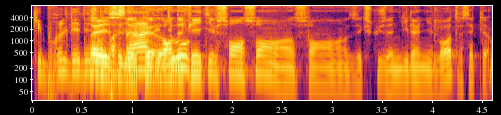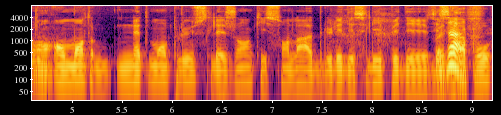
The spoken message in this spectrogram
qui brûlent des, des Ouais, C'est-à-dire ambassades. et qu'en tout. définitive, sans, sans, sans excuser ni l'un ni l'autre, c'est qu'on on montre nettement plus les gens qui sont là à brûler des slips et des bah, drapeaux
